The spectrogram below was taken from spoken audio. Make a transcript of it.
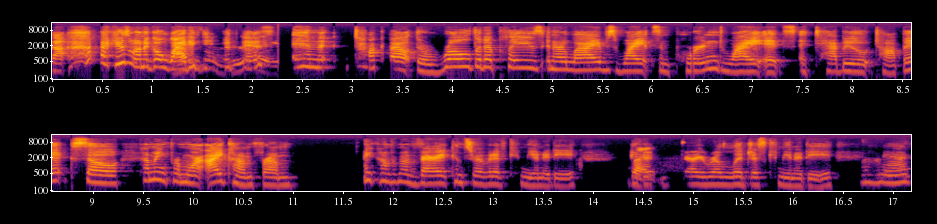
that. I just want to go wide and deep with this and talk about the role that it plays in our lives, why it's important, why it's a taboo topic. So, coming from where I come from, I come from a very conservative community, Right. very religious community. Mhm. And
